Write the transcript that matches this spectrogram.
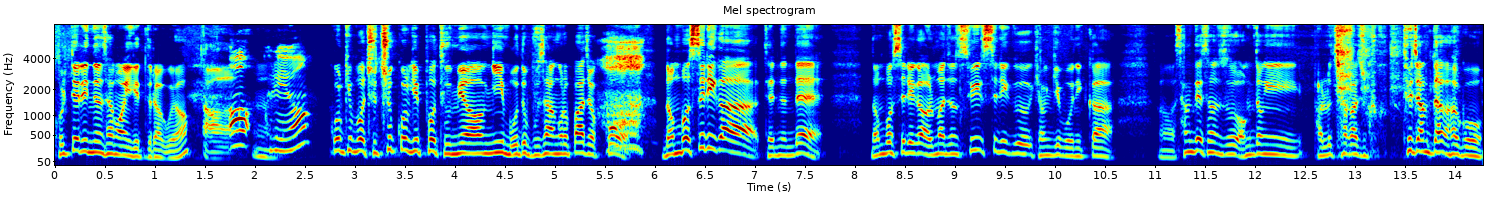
골 때리는 상황이겠더라고요. 어 그래요? 골키퍼 주축 골키퍼 두 명이 모두 부상으로 빠졌고 넘버 3가 됐는데 넘버 3가 얼마 전 스위스 리그 경기 보니까 어, 상대 선수 엉덩이 발로 차가지고 퇴장당하고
